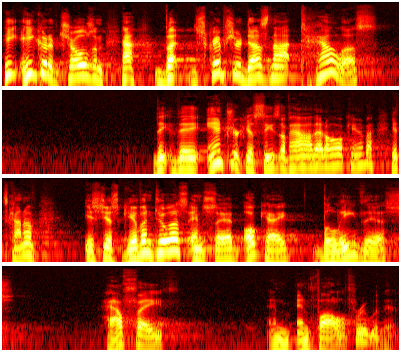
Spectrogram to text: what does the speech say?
He, he could have chosen, how, but Scripture does not tell us the, the intricacies of how that all came about. It's kind of, it's just given to us and said, okay, believe this, have faith, and, and follow through with this.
